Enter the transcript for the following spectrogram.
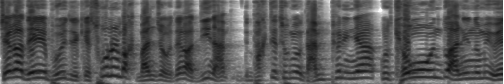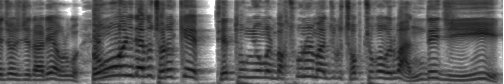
제가 내일 보여드릴게. 손을 막 만져. 내가 네 남, 박 대통령 남편이냐? 그리고 경호원도 아닌 놈이 왜 저 지랄이야? 그리고 경호원이라도 저렇게 대통령을 막 손을 만지고 접촉하고 그러면 안 되지.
